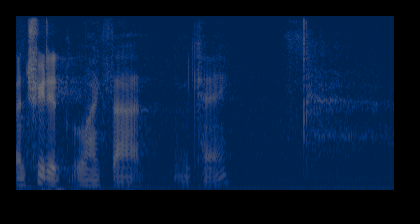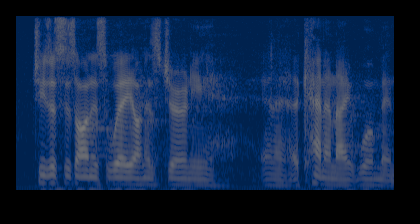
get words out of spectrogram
and treated like that. Okay? Jesus is on his way on his journey and a, a Canaanite woman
